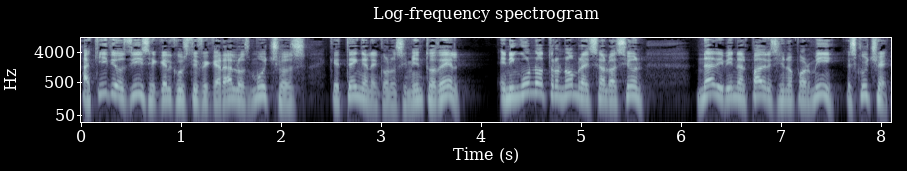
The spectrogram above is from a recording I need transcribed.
Aquí Dios dice que Él justificará a los muchos que tengan el conocimiento de Él. En ningún otro nombre hay salvación. Nadie viene al Padre sino por mí. Escuche,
